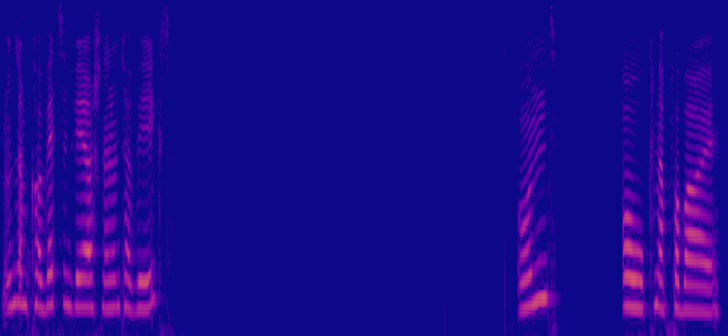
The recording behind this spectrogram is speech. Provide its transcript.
Mit unserem Corvette sind wir ja schnell unterwegs. Und. Oh, knapp vorbei.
